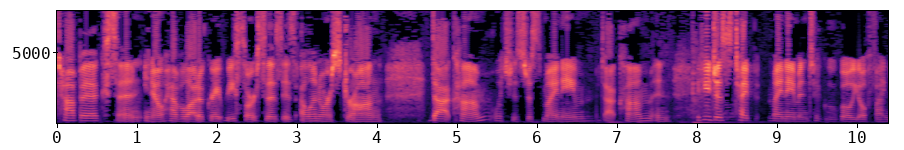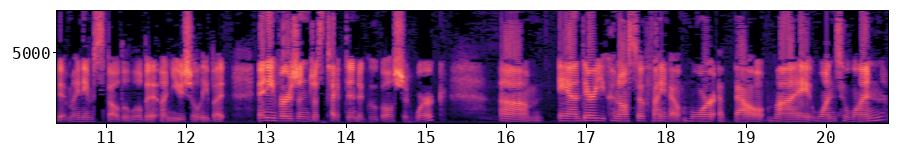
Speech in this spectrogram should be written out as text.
topics and you know have a lot of great resources is eleanorstrong.com, which is just my name.com. And if you just type my name into Google, you'll find it. My name's spelled a little bit unusually, but any version just typed into Google should work. Um, and there you can also find out more about my one-to-one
